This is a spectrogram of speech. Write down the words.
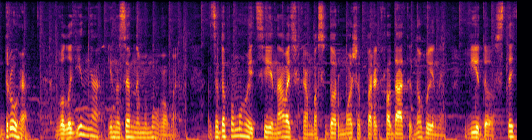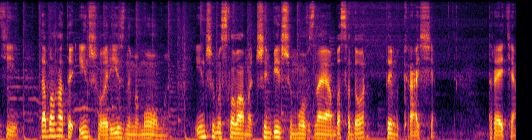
Друге володіння іноземними мовами. За допомогою цієї навички амбасадор може перекладати новини, відео, статті та багато іншого різними мовами. Іншими словами, чим більше мов знає амбасадор, тим краще. Третє.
